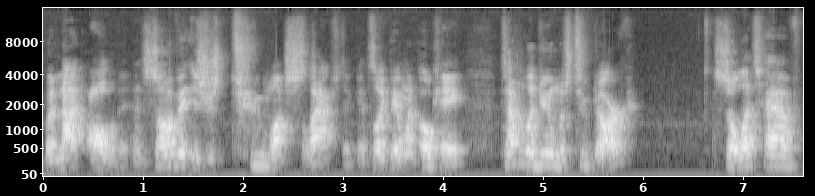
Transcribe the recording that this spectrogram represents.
but not all of it, and some of it is just too much slapstick. It's like they went, okay, Temple of Doom was too dark, so let's have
